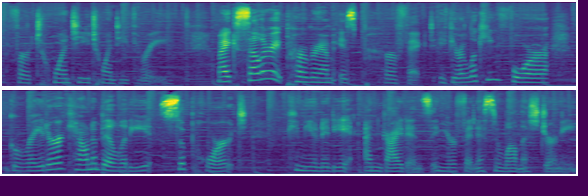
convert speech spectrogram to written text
for 2023. My Accelerate program is perfect if you're looking for greater accountability, support, community, and guidance in your fitness and wellness journey.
